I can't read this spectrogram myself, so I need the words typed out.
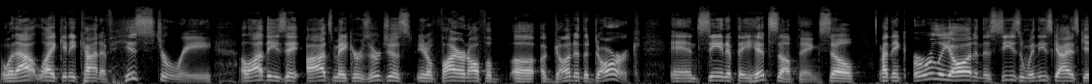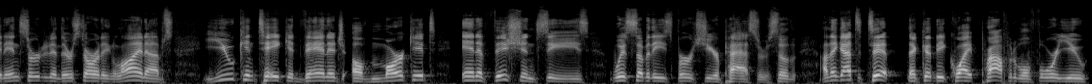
without like any kind of history. A lot of these odds makers are just you know firing off a, a gun in the dark and seeing if they hit something. So I think early on in the season, when these guys get inserted in their starting lineups, you can take advantage of market inefficiencies with some of these first year passers. So I think that's a tip that could be quite profitable for you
